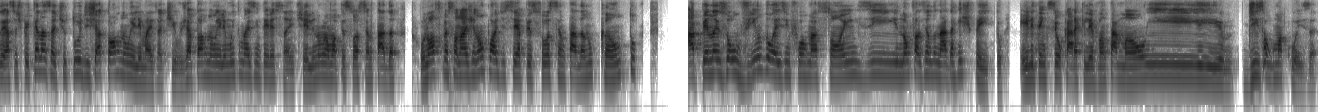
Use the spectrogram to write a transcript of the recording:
essas pequenas atitudes já tornam ele mais ativo, já tornam ele muito mais interessante. Ele não é uma pessoa sentada. O nosso personagem não pode ser a pessoa sentada no canto, apenas ouvindo as informações e não fazendo nada a respeito. Ele tem que ser o cara que levanta a mão e diz alguma coisa.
